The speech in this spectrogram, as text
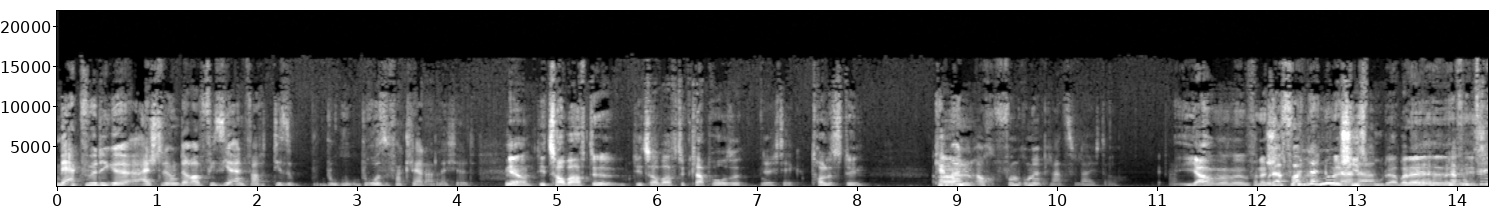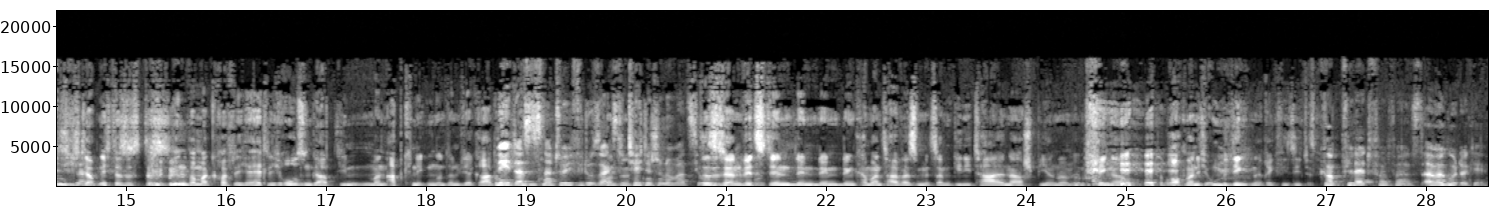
merkwürdige Einstellung darauf, wie sie einfach diese Rose verklärt anlächelt. Ja, die zauberhafte, die zauberhafte Klapprose. Richtig. Tolles Ding. Kennt Ähm, man auch vom Rummelplatz vielleicht auch. Ja, äh, von der Oder von Schießbude. der Von der. Schießbude. Aber vom äh, ich, ich glaube nicht, dass es, dass es irgendwann mal käuflich erhältlich Rosen gab, die man abknicken und dann wieder gerade. Nee, das ist natürlich, wie du sagst, die konnte. technische Innovation. Das ist ja ein Witz, den, den, den, den kann man teilweise mit seinem Genital nachspielen oder mit dem Finger. da braucht man nicht unbedingt eine Requisite. komplett verpasst. Aber gut, okay.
